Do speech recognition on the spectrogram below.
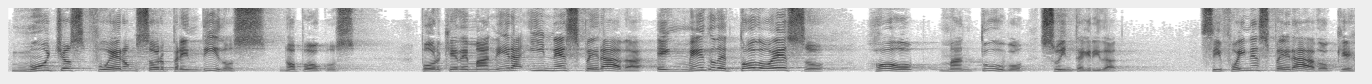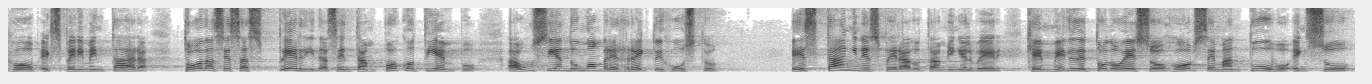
muchos fueron sorprendidos, no pocos, porque de manera inesperada, en medio de todo eso, Job mantuvo su integridad. Si fue inesperado que Job experimentara todas esas pérdidas en tan poco tiempo, aun siendo un hombre recto y justo, es tan inesperado también el ver que en medio de todo eso Job se mantuvo en su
